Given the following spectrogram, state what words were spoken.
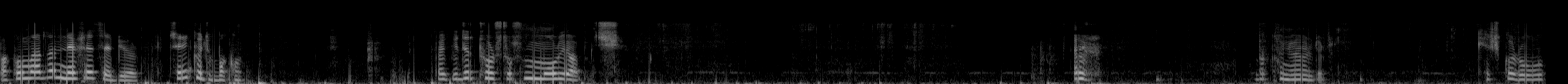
Bakonlardan nefret ediyorum. Seni kötü bakon. Bak bir de torsosunu mor yapmış. Öl. Bakın öldür. Keşke Robux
